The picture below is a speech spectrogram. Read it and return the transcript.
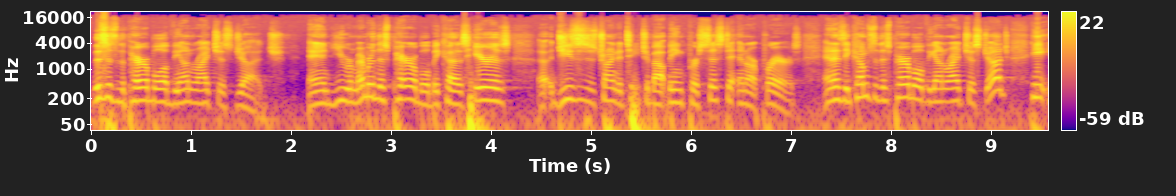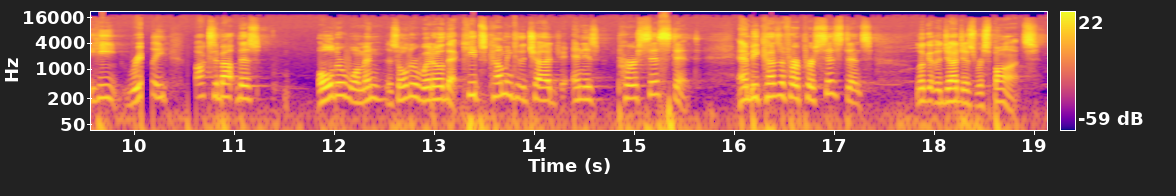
This is the parable of the unrighteous judge. And you remember this parable because here is uh, Jesus is trying to teach about being persistent in our prayers. And as he comes to this parable of the unrighteous judge, he, he really talks about this older woman, this older widow that keeps coming to the judge and is persistent. And because of her persistence, look at the judge's response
